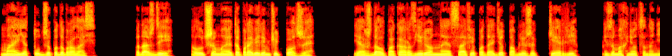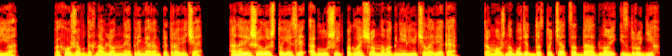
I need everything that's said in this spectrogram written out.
Майя тут же подобралась. Подожди, лучше мы это проверим чуть позже. Я ждал, пока разъяренная Сафи подойдет поближе к Керри и замахнется на нее. Похоже, вдохновленная примером Петровича, она решила, что если оглушить поглощенного гнилью человека, то можно будет достучаться до одной из других,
